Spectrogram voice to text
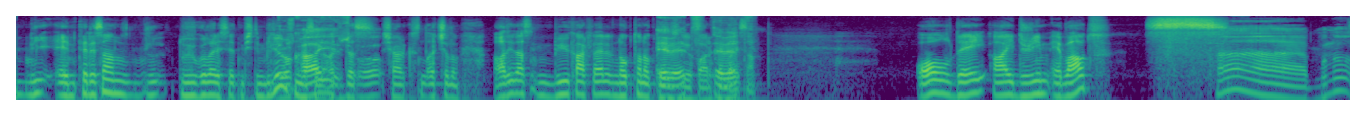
bir enteresan du- duygular hissetmiştim. Biliyor Yok musun hayır Adidas o şarkısının açılım? Adidas büyük harflerle nokta nokta evet evet. farkındaysan. All day I dream about Ha bunu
